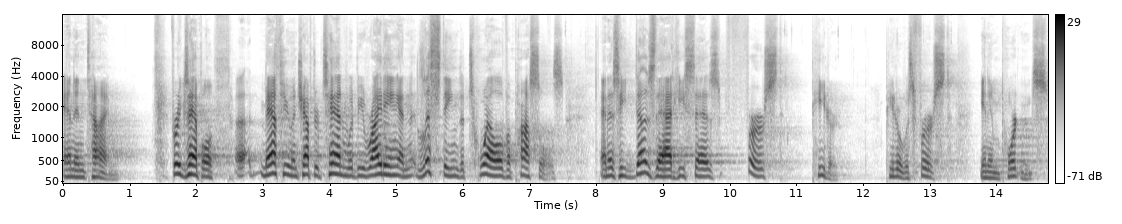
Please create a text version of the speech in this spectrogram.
and in time. For example, uh, Matthew in chapter 10 would be writing and listing the 12 apostles. And as he does that, he says, First, Peter. Peter was first in importance.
